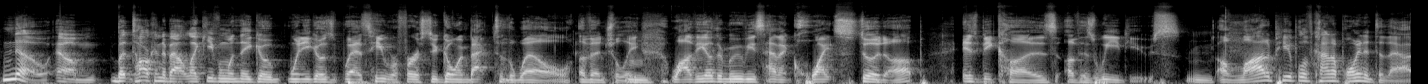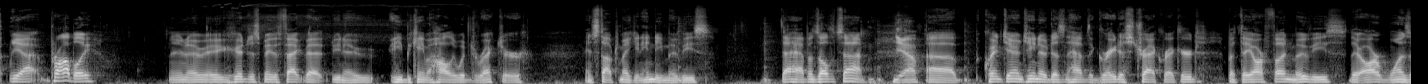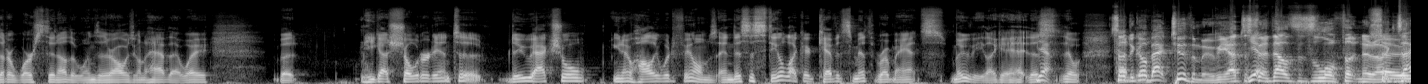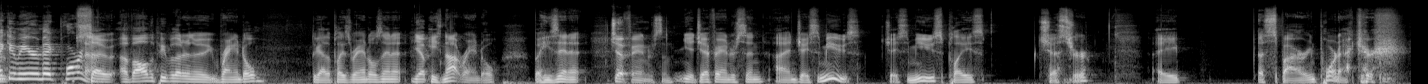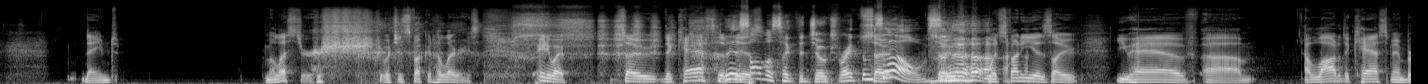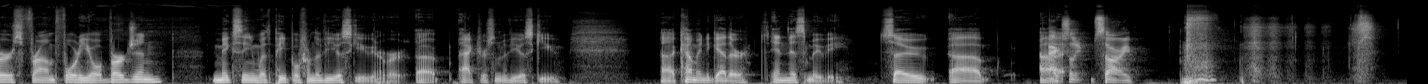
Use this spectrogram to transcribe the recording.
No, um, but talking about like even when they go when he goes as he refers to going back to the well eventually, while the other movies haven't quite stood up, is because of his weed use. A lot of people have kind of pointed to that. Yeah, probably. You know, it could just be the fact that you know he became a Hollywood director and stopped making indie movies. That happens all the time. Yeah. Uh, Quentin Tarantino doesn't have the greatest track record, but they are fun movies. There are ones that are worse than other ones. They're always going to have that way. But he got shouldered in to do actual, you know, Hollywood films, and this is still like a Kevin Smith romance movie. Like, it, this, Yeah. still- So to go back to the movie, I just Yeah. that was just a little footnote. So- Zack and Miri make porno. So, of all the people that are in the movie, Randall, the guy that plays Randall's in it. Yep. He's not Randall, but he's in it. Jeff Anderson. Yeah, Jeff Anderson uh, and Jason Mewes. Jason Mewes plays Chester, a aspiring porn actor named Molester, which is fucking hilarious. Anyway, so the cast of It's this almost like the jokes write themselves. So, what's funny is like you have um, a lot of the cast members from Forty Year Old Virgin mixing with people from the View Askew universe, uh, actors from the View Askew uh, coming together in this movie. So uh, Actually, sorry.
